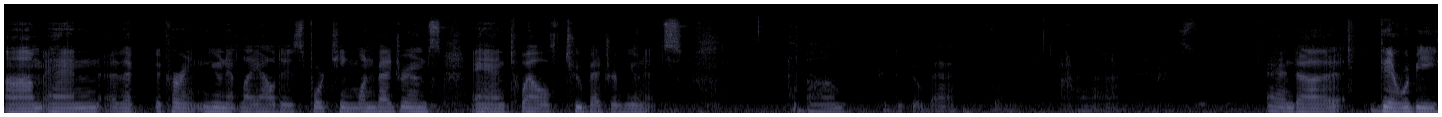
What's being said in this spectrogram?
um, and the, the current unit layout is 14 one-bedrooms and 12 two-bedroom units. Um, Could we go back? Uh, And uh, there would be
